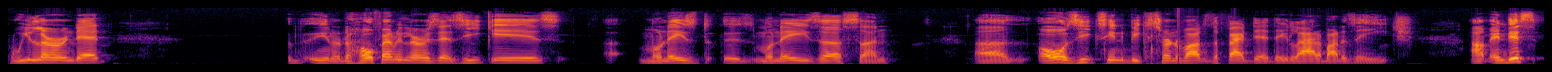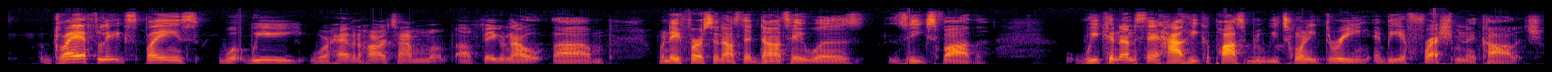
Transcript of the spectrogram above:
we learned that you know the whole family learns that Zeke is Monet's is Monet's uh, son. Uh, all Zeke seemed to be concerned about is the fact that they lied about his age. Um, and this gladly explains what we were having a hard time uh, figuring out um, when they first announced that Dante was Zeke's father. We couldn't understand how he could possibly be 23 and be a freshman in college.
